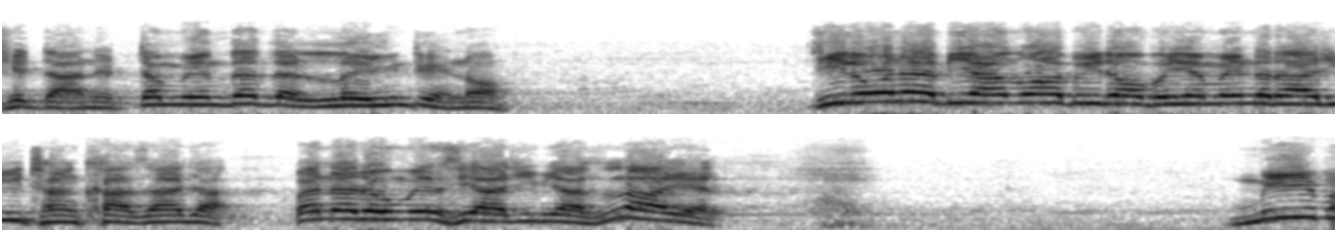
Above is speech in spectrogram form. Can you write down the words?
ဖြစ်တာနဲ့တမင်သက်သက်လိမ့်တင်တော့ဒီလိုနဲ့ပြန်သွားပြီးတော့ဘယင်မင်းတရာကြီးထံခါစားကြပဏ္ဏဒုံမင်းဆရာကြီးများလှရဲ့မိဘ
